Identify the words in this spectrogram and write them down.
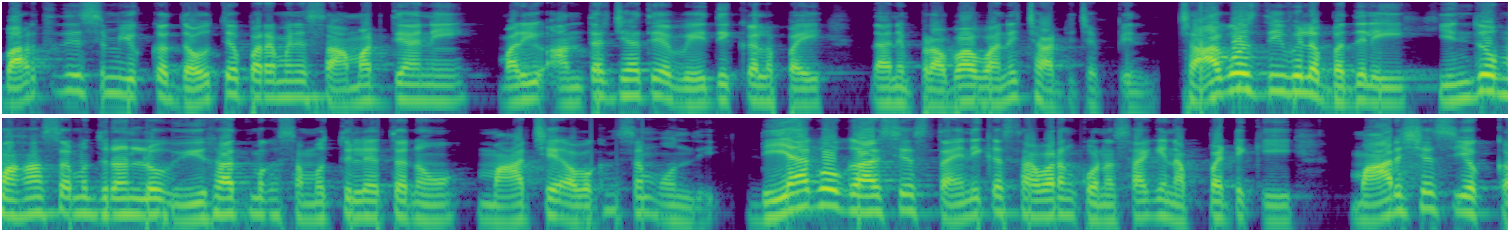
భారతదేశం యొక్క దౌత్యపరమైన సామర్థ్యాన్ని మరియు అంతర్జాతీయ వేదికలపై దాని ప్రభావాన్ని చాటి చెప్పింది. చాగోస్ దీవుల బదిలీ హిందూ మహాసముద్రంలో వ్యూహాత్మక సమతుల్యతను మార్చే అవకాశం ఉంది. డియాగో గార్సియస్ సైనిక స్థావరం కొనసాగినప్పటికీ మారిషస్ యొక్క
